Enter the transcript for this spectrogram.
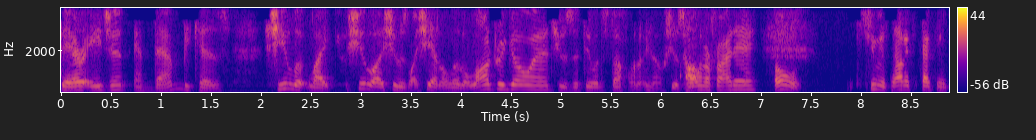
their agent and them because she looked like she looked like she was like she had a little laundry going. She was just doing stuff on you know she was home on a Friday. oh, she was not expecting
